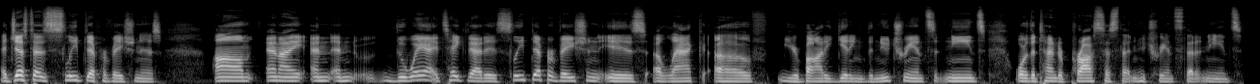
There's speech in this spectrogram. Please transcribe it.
and just as sleep deprivation is. Um, and I and and the way I take that is sleep deprivation is a lack of your body getting the nutrients it needs or the time to process that nutrients that it needs.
